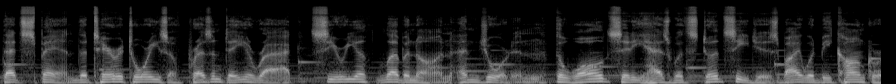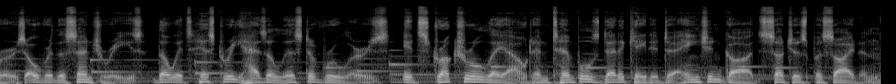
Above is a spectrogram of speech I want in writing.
that spanned the territories of present-day Iraq, Syria, Lebanon, and Jordan. The walled city has withstood sieges by would-be conquerors over the centuries, though its history has a list of rulers. Its structural layout and temples dedicated to ancient gods such as Poseidon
